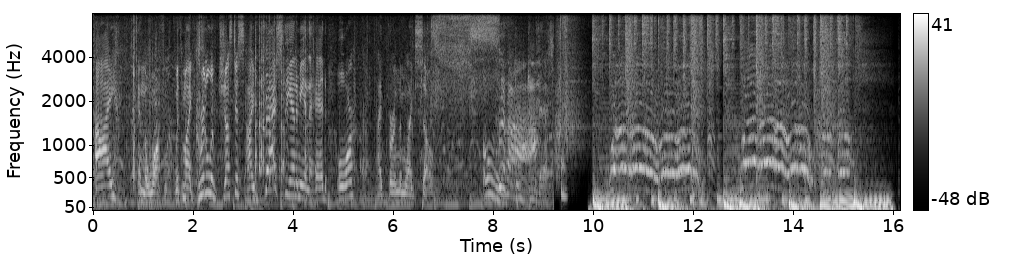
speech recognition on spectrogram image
I am the Waffler. With my griddle of justice, I bash the enemy in the head, or I burn them like so. Oh, don't do that.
